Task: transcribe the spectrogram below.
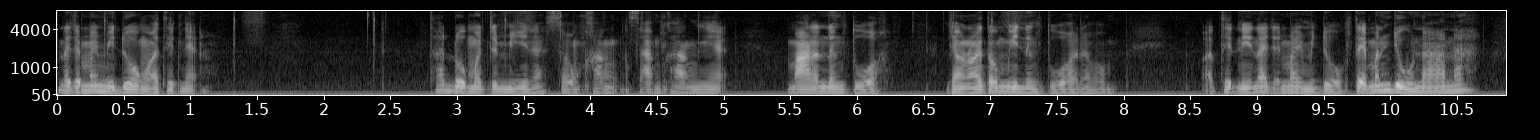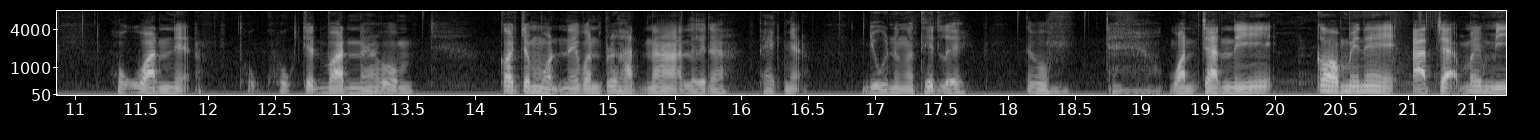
น่าจะไม่มีดวงวันอาทิตย์เนี้ย ถ้าดวงมันจะมีนะสองครั้งสามครั้งเงี้ย มาแล้วหนึ่งตัว อย่างน้อยต้องมีหนึ่งตัวนะผม อาทิตย์นี้น่าจะไม่มีดวง แต่มันอยู่นานนะ หกวันเนี่ยหกเจ็ดวันนะครับผม ก็จะหมดในวันพฤหัสหน้าเลยนะ แพ็คเนี่ยอยู่หนึ่งอาทิตย์เลยนะผม วันจันทร์นี้ก็ไม่แน่อาจจะไม่มี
